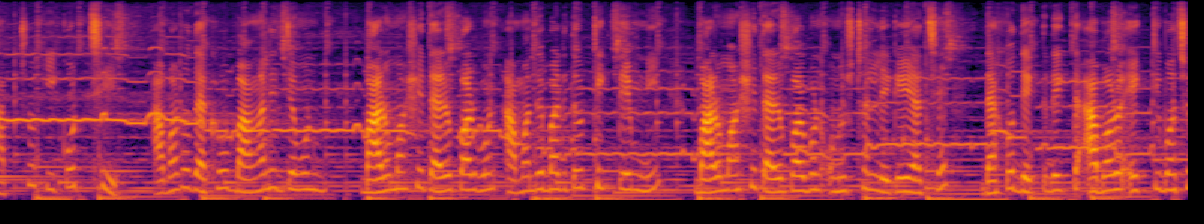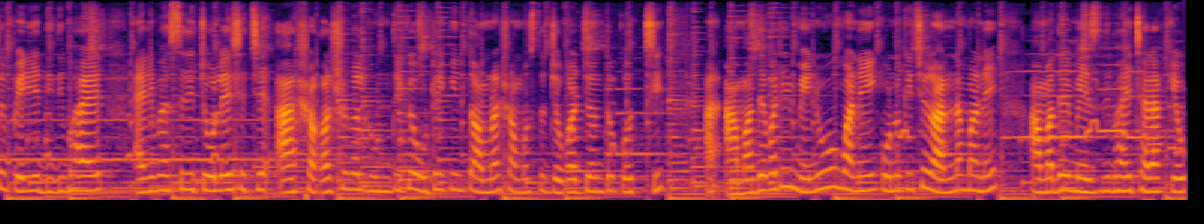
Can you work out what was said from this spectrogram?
ভাবছ কি করছি? আবারও দেখো বাঙালির যেমন বারো মাসে তেরো পার্বণ, আমাদের বাড়িতেও ঠিক তেমনি বারো মাসে তেরো পার্বণ অনুষ্ঠান লেগেই আছে। দেখো দেখতে দেখতে আবারও একটি বছর পেরিয়ে দিদি ভাইয়ের অ্যানিভার্সারি চলে এসেছে আর সকাল সকাল ঘুম থেকে উঠে কিন্তু আমরা সমস্ত জোগাড় যন্ত্র করছি। আর আমাদের বাড়ির মেনু মানে কোনো কিছু রান্না মানে আমাদের মেজদি ভাই ছাড়া কেউ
